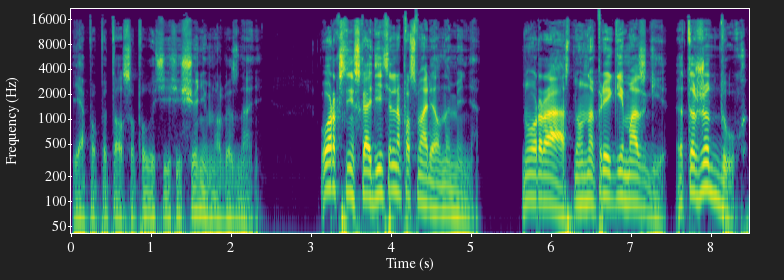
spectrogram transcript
я попытался получить еще немного знаний. Орк снисходительно посмотрел на меня. Ну, раз, ну напряги мозги. Это же дух.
